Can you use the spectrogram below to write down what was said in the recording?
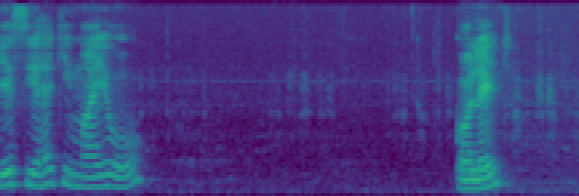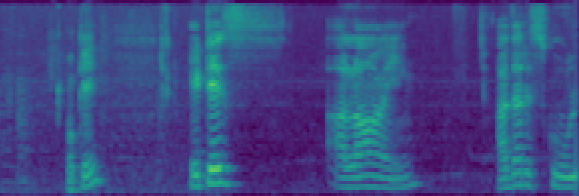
केस यह है कि Mayo college okay it is allowing other school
